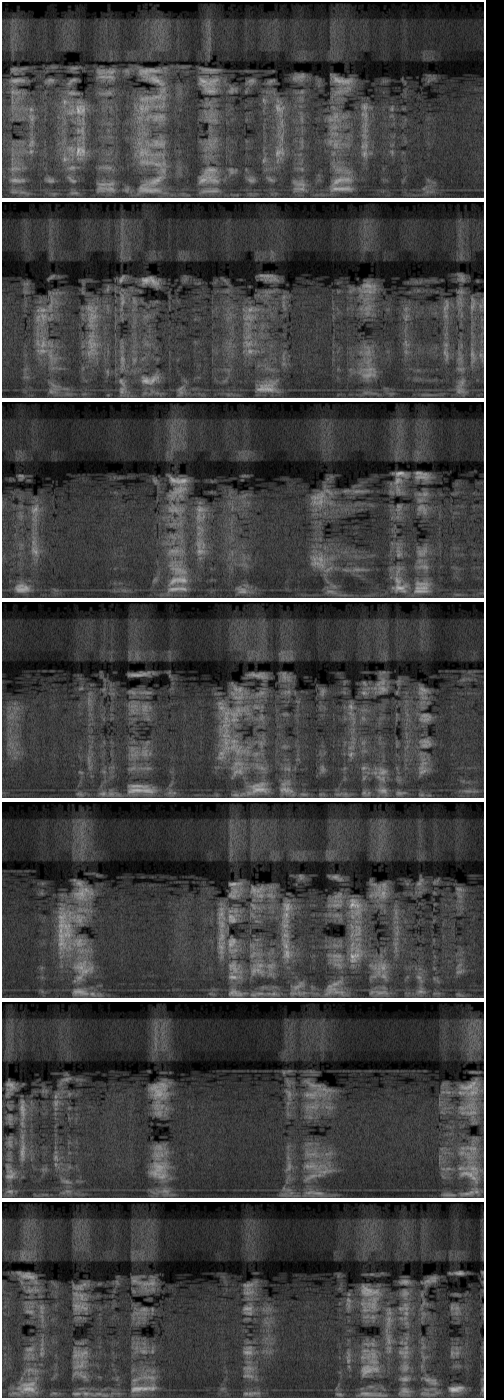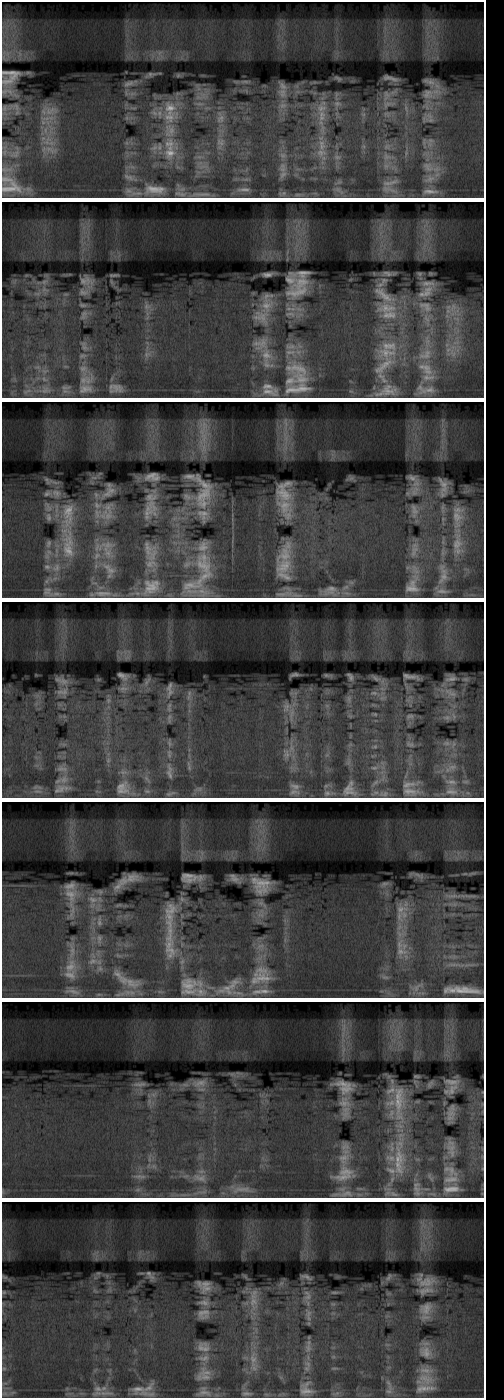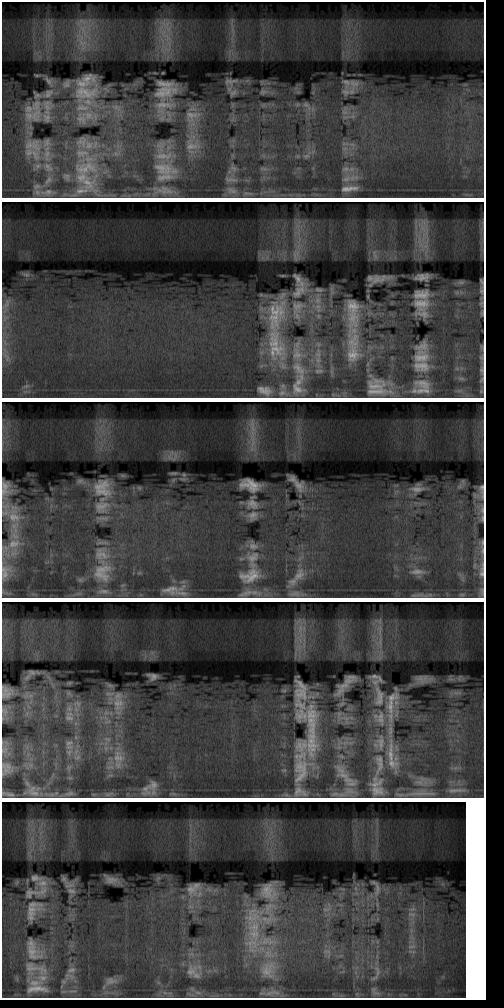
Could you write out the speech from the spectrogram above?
because they're just not aligned in gravity, they're just not relaxed as they work. And so this becomes very important in doing massage to be able to, as much as possible, uh, relax and flow. I can show you how not to do this, which would involve what you see a lot of times with people is they have their feet uh, at the same, instead of being in sort of a lunge stance, they have their feet next to each other. And when they do the effleurage, they bend in their back like this, which means that they're off balance. And it also means that if they do this hundreds of times a day, they're going to have low back problems. Okay? The low back uh, will flex, but it's really, we're not designed to bend forward by flexing in the low back. That's why we have a hip joint. So if you put one foot in front of the other and keep your uh, sternum more erect and sort of fall as you do your effleurage, you're able to push from your back foot when you're going forward. You're able to push with your front foot when you're coming back so that you're now using your legs rather than using your back to do this work. Also, by keeping the sternum up and basically keeping your head looking forward, you're able to breathe. If you if you're caved over in this position working, you basically are crunching your uh, your diaphragm to where it really can't even descend, so you can take a decent breath.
